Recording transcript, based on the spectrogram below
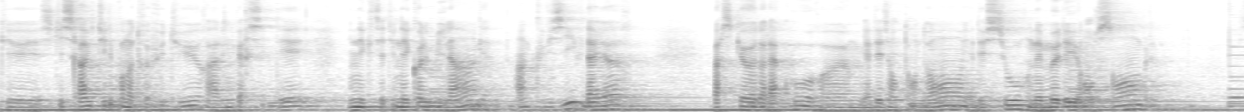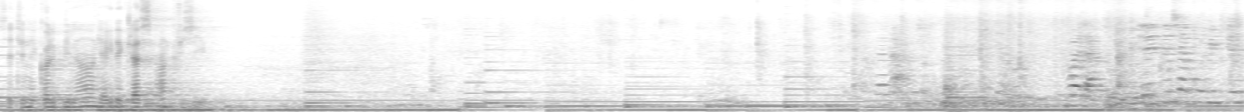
ce qui sera utile pour notre futur à l'université. C'est une école bilingue, inclusive d'ailleurs, parce que dans la cour, euh, il y a des entendants, il y a des sourds, on est mêlés ensemble. C'est une école bilingue avec des classes inclusives. Voilà. Et déjà pour week-end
